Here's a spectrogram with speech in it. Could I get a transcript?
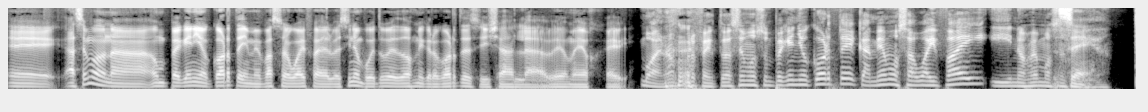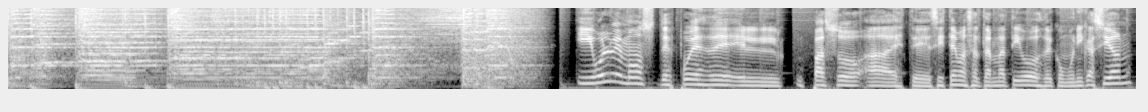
eh, hacemos una- un pequeño corte y me paso el wifi del vecino porque tuve dos microcortes y ya la veo medio heavy. Bueno, perfecto. Hacemos un pequeño corte, cambiamos a Wi-Fi y nos vemos Sí. Y volvemos después del paso a este, sistemas alternativos de comunicación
